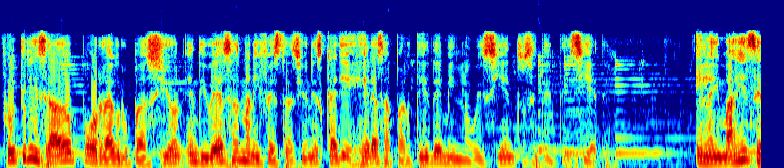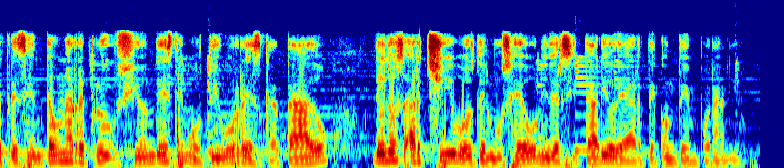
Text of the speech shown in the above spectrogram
fue utilizado por la agrupación en diversas manifestaciones callejeras a partir de 1977. En la imagen se presenta una reproducción de este motivo rescatado de los archivos del Museo Universitario de Arte Contemporáneo.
